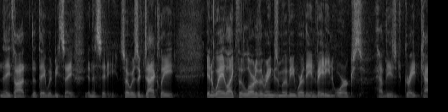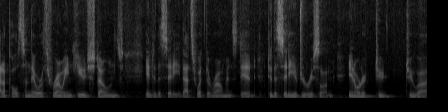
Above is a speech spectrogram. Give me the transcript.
they thought that they would be safe in the city. So it was exactly in a way like the Lord of the Rings movie where the invading orcs have these great catapults and they were throwing huge stones into the city. That's what the Romans did to the city of Jerusalem in order to, to uh,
